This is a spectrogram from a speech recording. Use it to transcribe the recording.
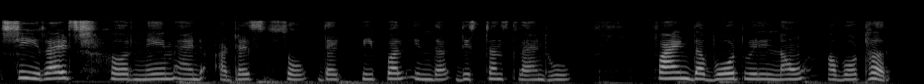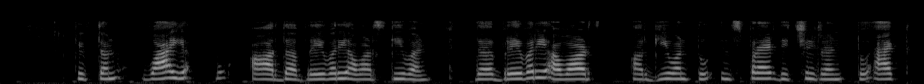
she writes her name and address so that people in the distant land who find the boat will know about her. Fifth one, why are the bravery awards given? The bravery awards are given to inspire the children to act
